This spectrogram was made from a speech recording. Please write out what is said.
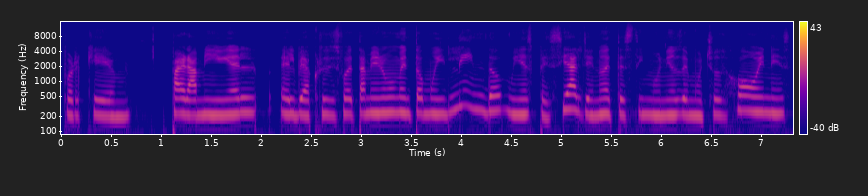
porque para mí el, el Via Crucis fue también un momento muy lindo, muy especial, lleno de testimonios de muchos jóvenes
